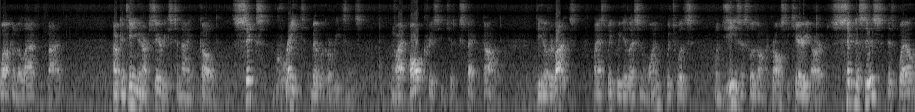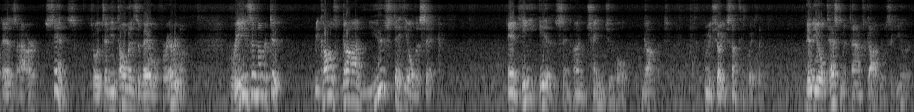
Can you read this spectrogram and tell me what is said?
welcome to Live for Five. I'm continuing our series tonight called Six Great Biblical Reasons Why All Christians Should Expect God to Heal Their Bodies. Last week we did lesson one, which was when Jesus was on the cross, he carried our sicknesses as well as our sins. So it's in the atonement, it's available for everyone. Reason number two because God used to heal the sick, and He is an unchangeable God. Let me show you something quickly. In the Old Testament times, God was a healer.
